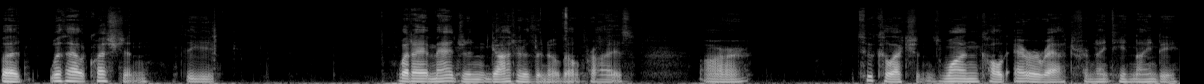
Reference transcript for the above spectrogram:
But without question, the what I imagine got her the Nobel Prize are two collections. One called Ararat from 1990,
